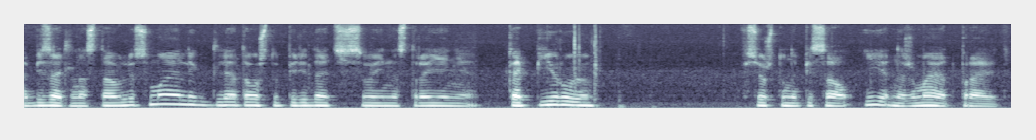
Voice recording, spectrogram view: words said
Обязательно ставлю смайлик для того, чтобы передать свои настроения. Копирую все, что написал и нажимаю отправить.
